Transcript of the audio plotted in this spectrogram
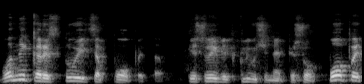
Вони користуються попитом. Пішли відключення, пішов попит,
